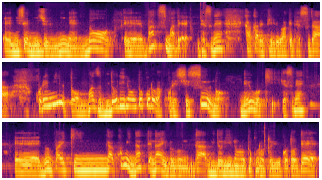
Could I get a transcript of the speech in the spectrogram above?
2022年の末までですね、書かれているわけですが、これ見ると、まず緑色のところがこれ指数の値動きですね。えー、分配金が込みになってない部分が緑色のところということで、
